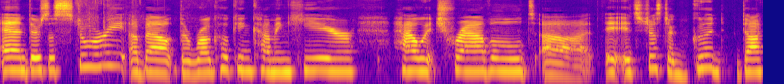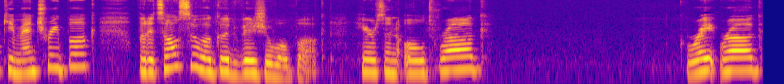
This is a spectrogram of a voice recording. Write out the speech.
And there's a story about the rug hooking coming here, how it traveled. Uh, it's just a good documentary book, but it's also a good visual book. Here's an old rug. Great rug.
